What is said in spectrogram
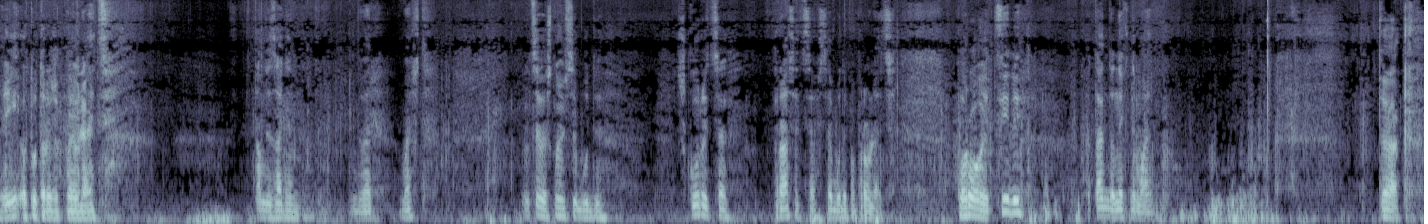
І отут рижик з'являється. Там де задня двері, бачите? Ну, Це весною все буде шкуриться, краситься, все буде поправлятися. Пороги цілі, питань до них немає. Так.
